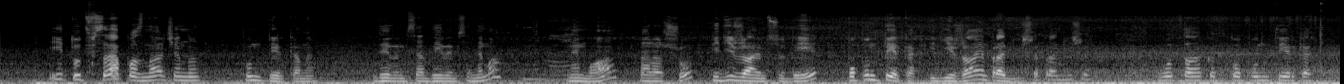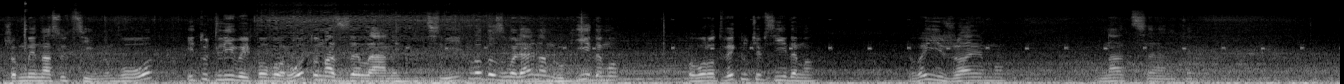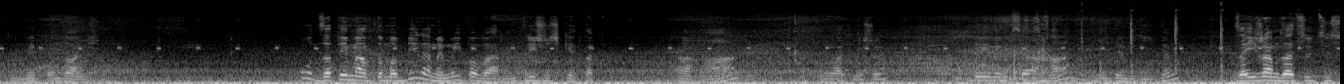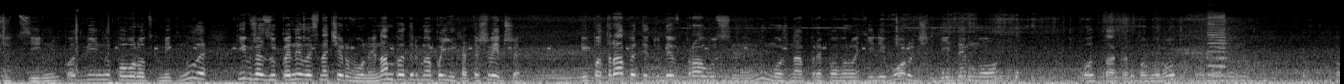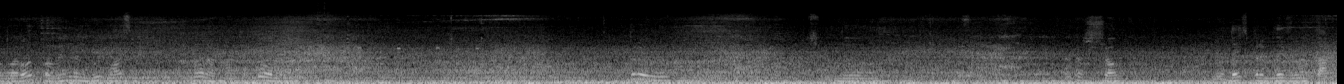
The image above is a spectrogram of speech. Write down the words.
І тут все позначено пунктирками. Дивимося, дивимося. Нема? Нема. Хорошо. Під'їжджаємо сюди. По пунктирках під'їжджаємо правіше, правіше. От так от по пунктирках, щоб ми на суцільну. Во. І тут лівий поворот, у нас зелений світло, дозволяє нам рух. Їдемо. Поворот виключився, їдемо. Виїжджаємо на центр. Туди подальше. От за тими автомобілями ми й повернемо. Трішечки так. Ага. Акуратніше. Дивимося, ага, їдемо, їдемо. Заїжджаємо за цю, цю суцільну подвійну, поворот вмікнули і вже зупинились на червоний. Нам потрібно поїхати швидше і потрапити туди в праву смугу. Ну, можна при повороті ліворуч, їдемо. От так от поворот повинен. Поворот повинен бути у нас. Добре. Другу. Хорошо. Ну, десь приблизно так.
